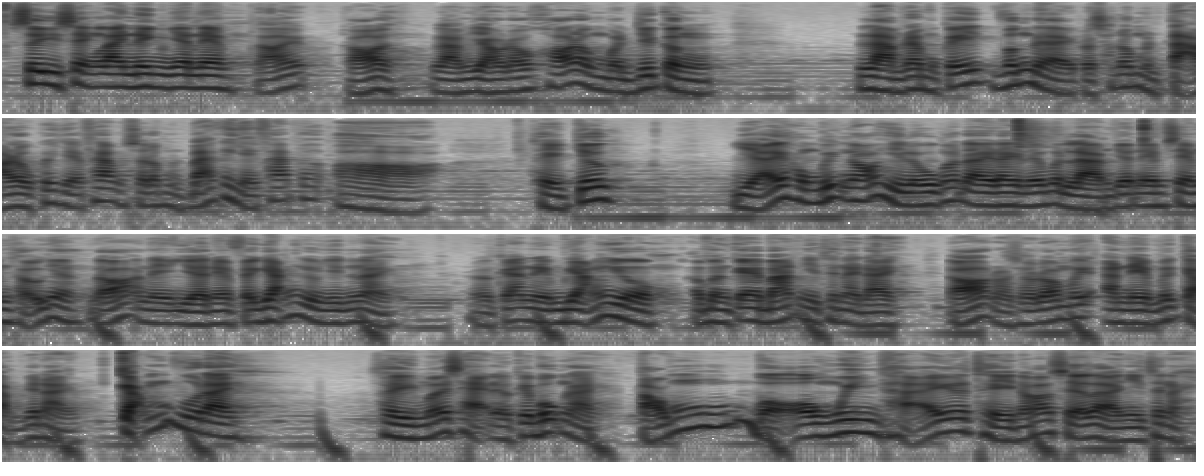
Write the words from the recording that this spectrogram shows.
C sang Lightning nha anh em. Đấy rồi làm giàu đâu khó đâu mình chỉ cần làm ra một cái vấn đề rồi sau đó mình tạo ra một cái giải pháp rồi sau đó mình bán cái giải pháp đó. Ờ à, thiệt chứ dễ không biết nói gì luôn á. Đây đây để mình làm cho anh em xem thử nha. Đó anh em giờ anh em phải gắn vô như thế này. Rồi các anh em gắn vô ở bên cái iPad như thế này đây. Đó rồi sau đó mới anh em mới cầm cái này. Cắm vô đây thì mới sạc được cái bút này. Tổng bộ nguyên thể thì nó sẽ là như thế này.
